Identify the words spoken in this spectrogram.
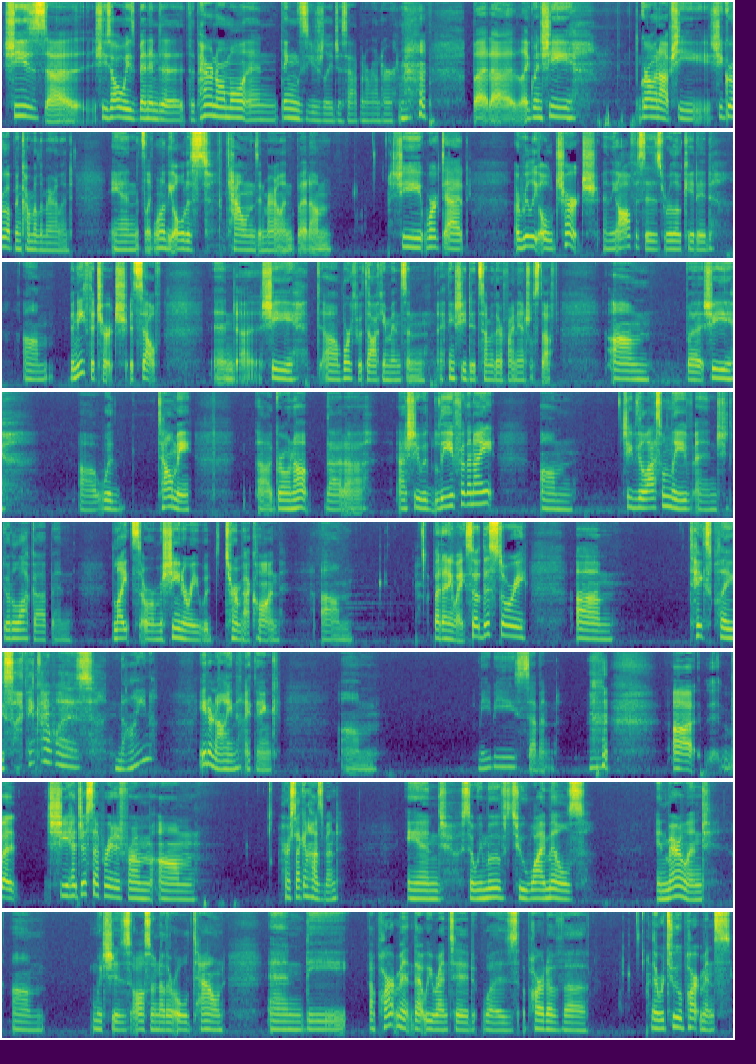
she's uh she's always been into the paranormal and things usually just happen around her. but uh like when she growing up, she she grew up in Cumberland, Maryland. And it's like one of the oldest towns in Maryland, but um she worked at a really old church, and the offices were located um, beneath the church itself. And uh, she uh, worked with documents, and I think she did some of their financial stuff. Um, but she uh, would tell me uh, growing up that uh, as she would leave for the night, um, she'd be the last one leave, and she'd go to lock up, and lights or machinery would turn back on. Um, but anyway, so this story um, takes place, I think I was nine, eight or nine, I think. Um, maybe seven. uh, but she had just separated from um, her second husband. And so we moved to Wye Mills in Maryland, um, which is also another old town. And the apartment that we rented was a part of uh, there were two apartments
